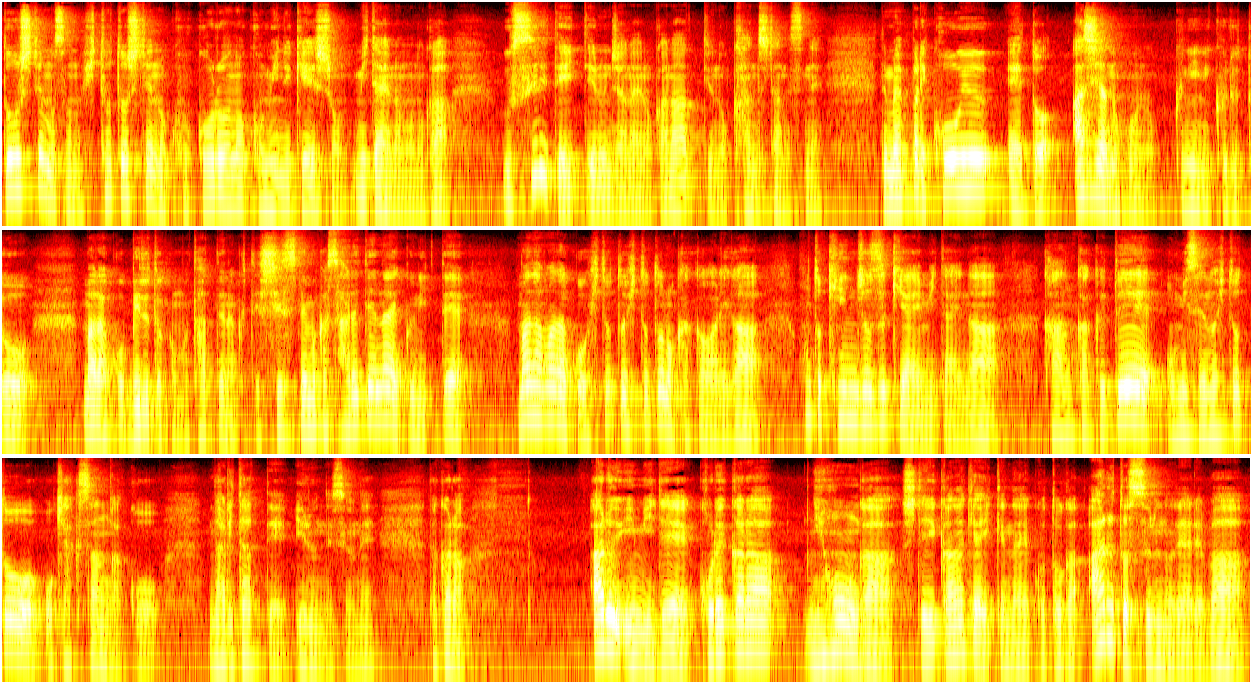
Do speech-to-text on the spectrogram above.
どうしてもその人としての心のコミュニケーションみたいなものが薄れていってるんじゃないのかなっていうのを感じたんですね。でもやっぱりこういう、えーと、アジアの方の国に来るとまだこうビルとかも建ってなくてシステム化されてない国ってまだまだこう人と人との関わりが本当近所付き合いみたいな感覚でお店の人とお客さんがこう成り立っているんですよね。だからある意味でこれから日本がしていかなきゃいけないことがあるとするのであれば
